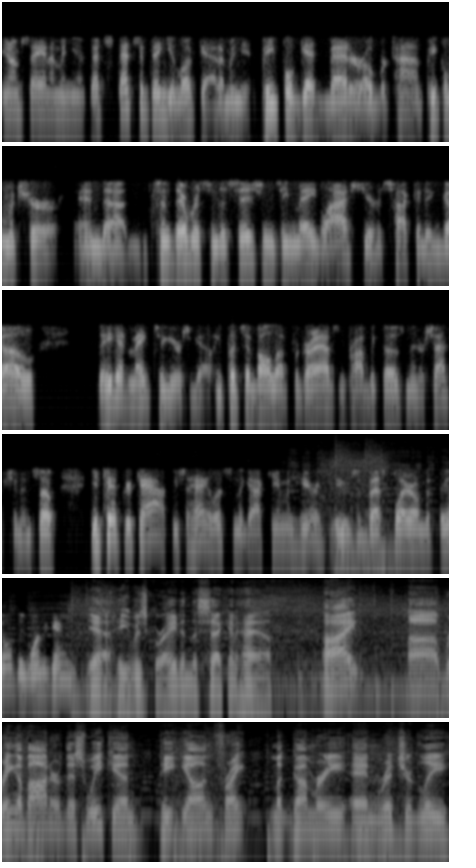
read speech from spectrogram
You know what I'm saying? I mean, you know, that's that's the thing you look at. I mean, people get better over time. People mature, and uh, some, there were some decisions he made last year to tuck it and go that he didn't make two years ago. He puts the ball up for grabs and probably throws an interception. And so you tip your cap. You say, hey, listen, the guy came in here. He was the best player on the field. He won the game. Yeah, he was great in the second half. All right, uh, Ring of Honor this weekend: Pete Young, Frank Montgomery, and Richard Lee.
